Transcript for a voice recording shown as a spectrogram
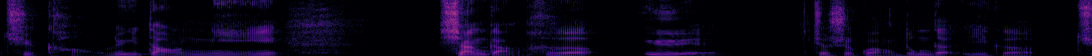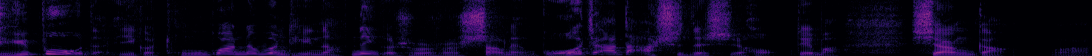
去考虑到你香港和粤，就是广东的一个局部的一个通关的问题呢？那个时候是商量国家大事的时候，对吗？香港啊，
